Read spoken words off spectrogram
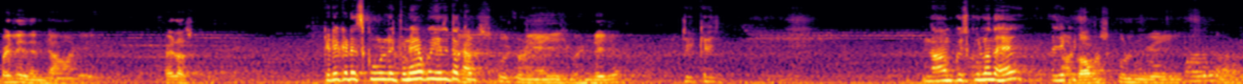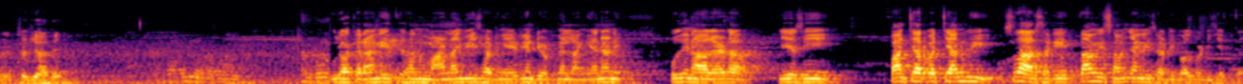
ਪਹਿਲੇ ਦਿਨ ਜਾਵਾਂਗੇ ਪਹਿਲਾ ਸਕੂਲ ਕਿਹੜੇ ਕਿਹੜੇ ਸਕੂਲ ਨੇ ਚੁਣਿਆ ਕੋਈ ਹਜੇ ਅੱਠ ਤੱਕ ਸਕੂਲ ਚੁਣੇ ਆ ਜੀ ਅਸੀਂ ਬਠਿੰਡੇ 'ਚ। ਠੀਕ ਹੈ ਜੀ। ਨਾਮ ਕੋਈ ਸਕੂਲਾਂ ਦਾ ਹੈ? ਅਜੇ ਕੁਝ ਗਵਰਨਮੈਂਟ ਸਕੂਲ ਨੇ ਜੀ ਇੱਥੇ ਜ਼ਿਆਦੇ। ਪੂਰਾ ਕਰਾਂਗੇ ਤੇ ਸਾਨੂੰ ਮਾਣਨਾ ਵੀ ਸਾਡੀਆਂ ਜਿਹੜੀਆਂ ਡਿਊਟੀਆਂ ਲਾਈਆਂ ਇਹਨਾਂ ਨੇ ਉਹਦੇ ਨਾਲ ਜਿਹੜਾ ਜੇ ਅਸੀਂ ਪੰਜ ਚਾਰ ਬੱਚਿਆਂ ਨੂੰ ਵੀ ਸੁਧਾਰ ਸਕੇ ਤਾਂ ਵੀ ਸਮਝਾਂਗੇ ਸਾਡੀ ਬਹੁਤ ਵੱਡੀ ਜਿੱਤ ਹੈ।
